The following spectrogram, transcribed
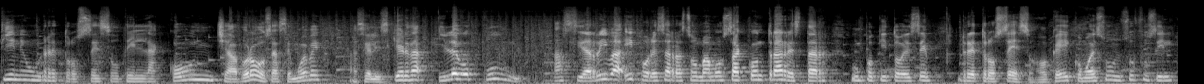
tiene un retroceso de la concha, bro. O sea, se mueve hacia la izquierda y luego, ¡pum! hacia arriba y por esa razón vamos a contrarrestar un poquito ese retroceso, ¿ok? Como es un subfusil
